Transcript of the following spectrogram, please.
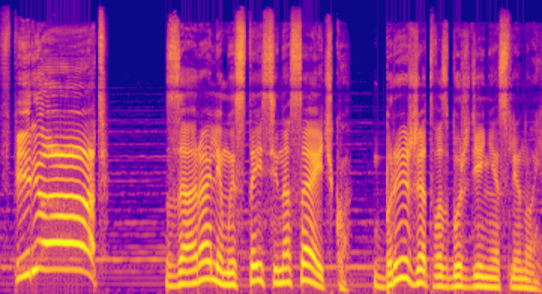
Вперед! Заорали мы с Тесси на Саечку, брызжа от возбуждения слюной.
